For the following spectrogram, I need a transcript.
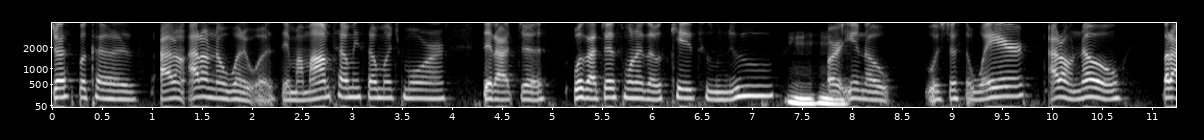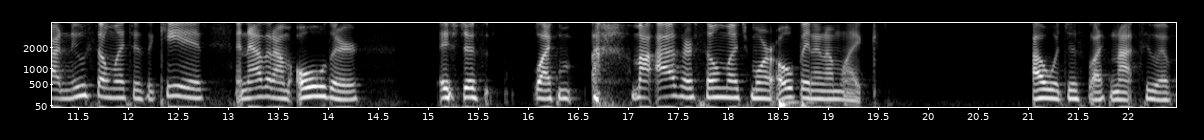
just because I don't I don't know what it was. Did my mom tell me so much more? Did I just was I just one of those kids who knew Mm-hmm. or you know was just aware? I don't know, but I knew so much as a kid and now that I'm older, it's just like my eyes are so much more open and I'm like I would just like not to have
